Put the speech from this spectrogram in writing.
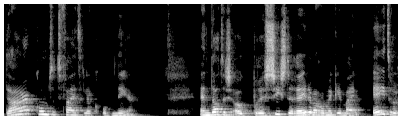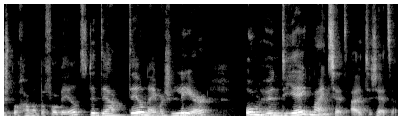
Daar komt het feitelijk op neer. En dat is ook precies de reden waarom ik in mijn eetrustprogramma bijvoorbeeld de deelnemers leer om hun dieetmindset uit te zetten.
